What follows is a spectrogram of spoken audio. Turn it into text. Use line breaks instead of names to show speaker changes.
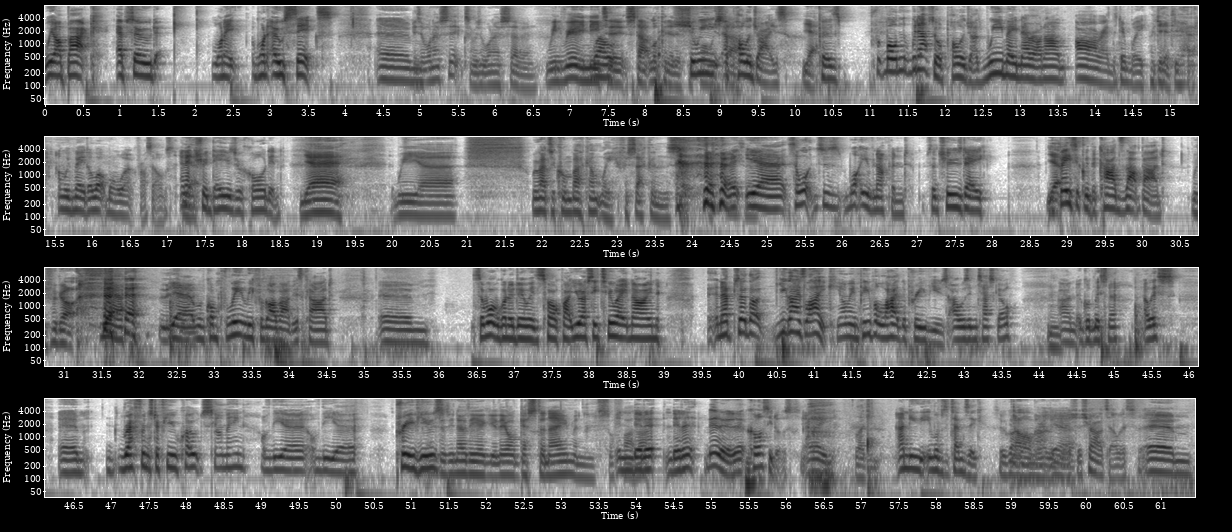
We are back, episode 18 106. Um,
Is it 106 or is it 107? We really need
Well,
to start looking at this.
should we
start.
apologise?
Yeah.
Because, well, we'd have to apologise. We made an error on our, our end, didn't we?
We did, yeah.
And we've made a lot more work for ourselves. An
Yeah.
extra day's recording.
Yeah. We uh we've had to come back, haven't we, for seconds?
yeah, so what does, what even happened? So Tuesday,
Yeah.
basically the card's that bad.
we forgot.
Yeah, yeah, we've completely forgot about this card. Um, so what we're going to do is talk about UFC 289, an episode that you guys like. You know what I mean, people like the previews. I was in Tesco, and a good listener, Ellis, um, referenced a few quotes. You know what I mean of the uh, of the uh, previews.
Does he know the the old guest name and stuff
And
like
did
that?
it, did it, did it. Of course he does. You know what I mean?
Legend.
And he, he loves the Tenzig, so we've got him
Oh,
on that.
really?
Yeah,
Yeah.
so shout out to Ellis. Um,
